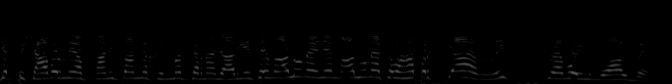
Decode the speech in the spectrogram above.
یہ پشاور میں، افغانستان میں خدمت کرنا جا رہی ہے۔ اسے معلوم ہے، انہیں معلوم ہے کہ وہاں پر کیا رسک جو ہے وہ انوالو ہے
